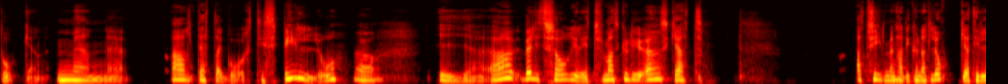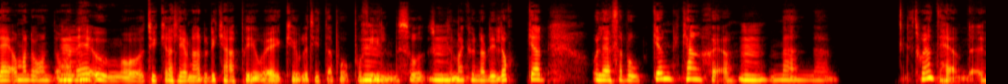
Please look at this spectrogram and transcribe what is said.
boken. Men eh, allt detta går till spillo. Ja. i, eh, ja, väldigt sorgligt. För man skulle ju önska att, att filmen hade kunnat locka till, om man, då, om man Mm. är ung och tycker att Leonardo DiCaprio är kul att titta på på Mm. film så skulle Mm. man kunna bli lockad och läsa boken kanske. Mm. Men eh, det tror jag inte händer.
